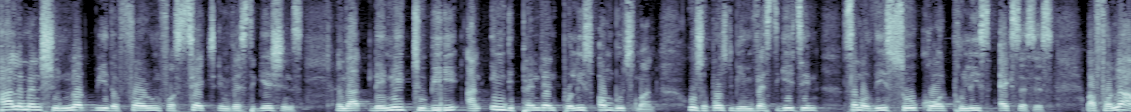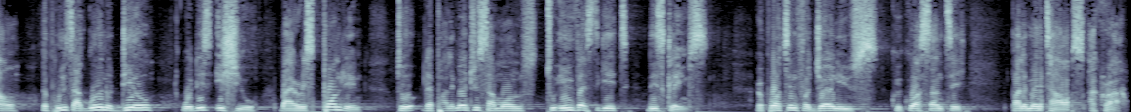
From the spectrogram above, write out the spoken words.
Parliament should not be the forum for such investigations and that they need to be an independent police ombudsman who's supposed to be investigating some of these so called police excesses. But for now, the police are going to deal with this issue by responding to the parliamentary summons to investigate these claims. Reporting for Joy News, Kweku Asante, Parliament House, Accra.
